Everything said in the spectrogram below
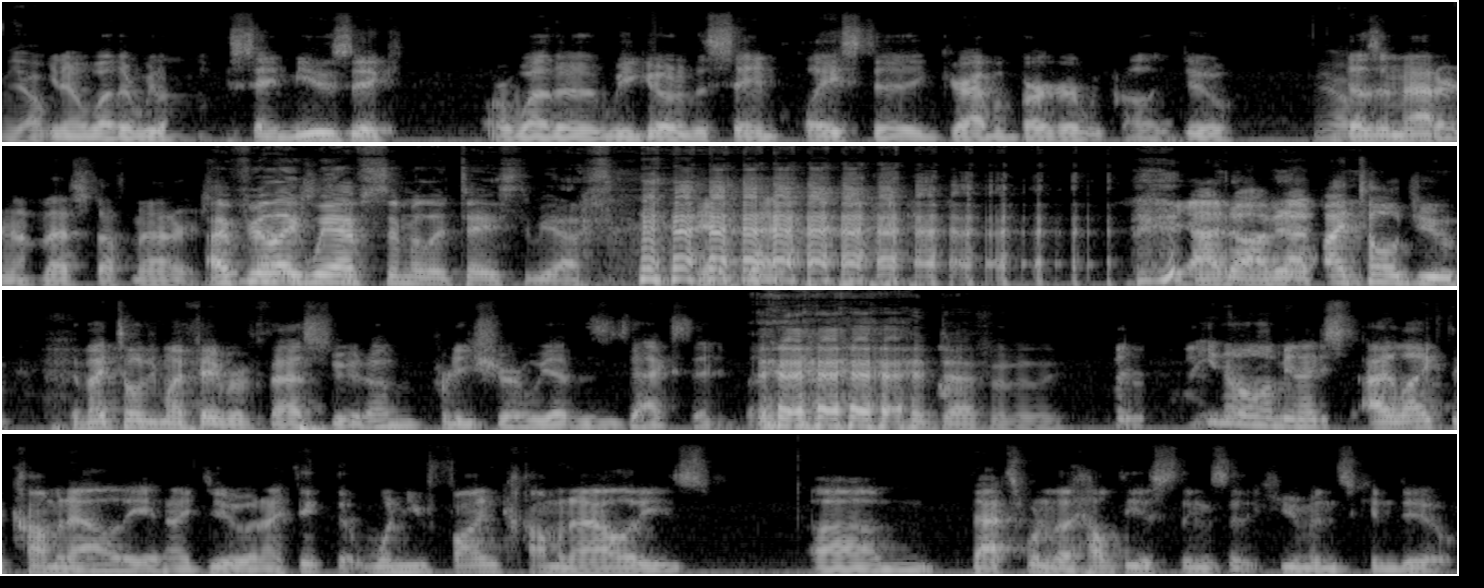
yep you know whether we like the same music or whether we go to the same place to grab a burger we probably do yep. it doesn't matter none of that stuff matters I What feel like we have similar tastes, to be honest. yeah i know i mean if i told you if i told you my favorite fast food i'm pretty sure we have the exact same but, Definitely. but you know i mean i just i like the commonality and i do and i think that when you find commonalities um, that's one of the healthiest things that humans can do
